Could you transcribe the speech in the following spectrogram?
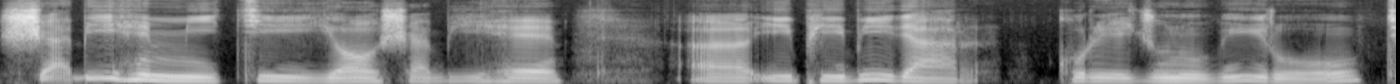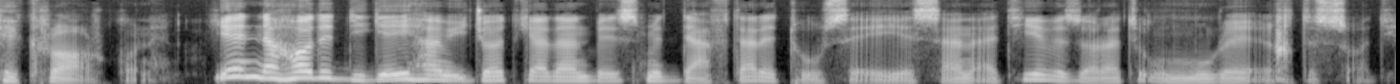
شبیه میتی یا شبیه ای پی بی در کره جنوبی رو تکرار کنه. یه نهاد دیگه هم ایجاد کردن به اسم دفتر توسعه صنعتی وزارت امور اقتصادی.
